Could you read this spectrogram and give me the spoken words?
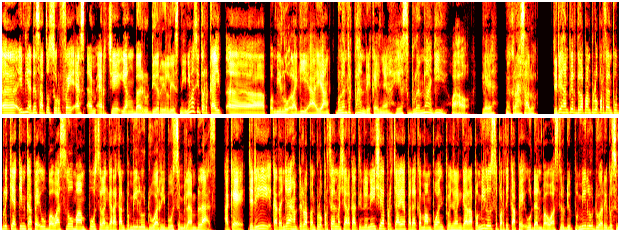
uh, ini ada satu survei SMRC yang baru dirilis nih. Ini masih terkait uh, pemilu lagi ya yang bulan depan deh kayaknya. Ya sebulan lagi. Wow. Ya, nggak kerasa loh. Jadi hampir 80% publik yakin KPU Bawaslu mampu selenggarakan pemilu 2019. Oke, jadi katanya hampir 80% masyarakat Indonesia percaya pada kemampuan penyelenggara pemilu seperti KPU dan Bawaslu di pemilu 2019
